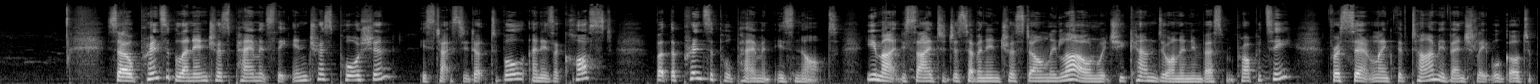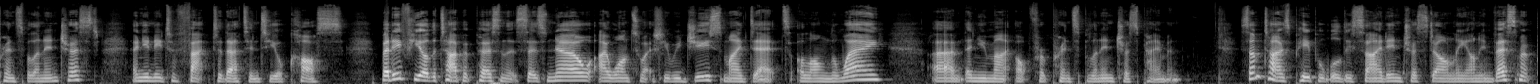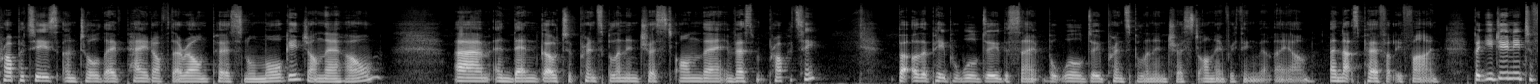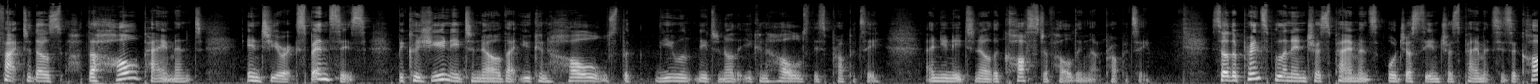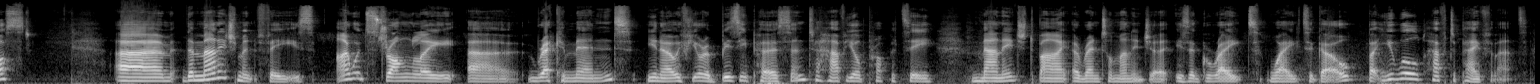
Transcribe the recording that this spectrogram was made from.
So, principal and interest payments, the interest portion is tax deductible and is a cost, but the principal payment is not. You might decide to just have an interest only loan, which you can do on an investment property for a certain length of time. Eventually, it will go to principal and interest, and you need to factor that into your costs. But if you're the type of person that says, no, I want to actually reduce my debt along the way, um, then you might opt for a principal and interest payment. Sometimes people will decide interest only on investment properties until they've paid off their own personal mortgage on their home um, and then go to principal and interest on their investment property. But other people will do the same, but will do principal and interest on everything that they own. And that's perfectly fine. But you do need to factor those, the whole payment into your expenses because you need to know that you can hold the you need to know that you can hold this property and you need to know the cost of holding that property so the principal and interest payments or just the interest payments is a cost um, the management fees I would strongly uh, recommend, you know, if you're a busy person, to have your property managed by a rental manager is a great way to go, but you will have to pay for that.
